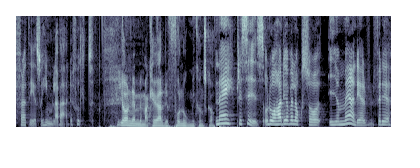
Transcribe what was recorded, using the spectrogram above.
för att det är så himla värdefullt. ja, nej men man kan ju aldrig få nog med kunskap. Nej, precis. Och då hade jag väl också, i och med det, för det,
